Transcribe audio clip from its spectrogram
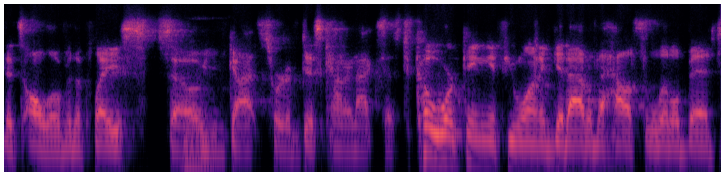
that's all over the place. So mm. you've got sort of discounted access to co-working if you want to get out of the house a little bit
